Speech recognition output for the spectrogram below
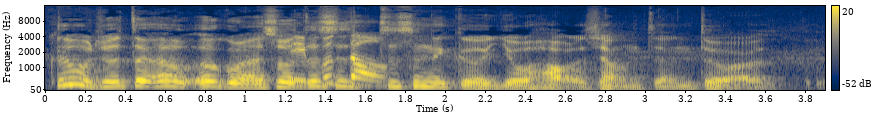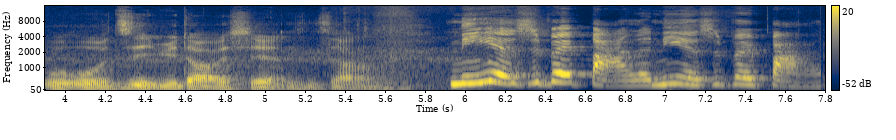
可是我觉得对俄俄国人来说，这是这是那个友好的象征，对我我我自己遇到一些人是这样。你也是被把了，你也是被把了。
